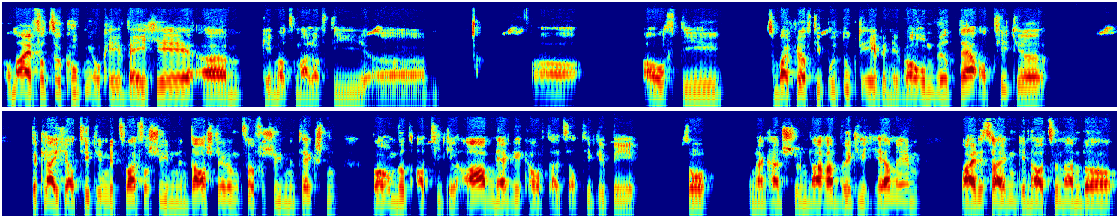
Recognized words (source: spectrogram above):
um einfach zu gucken, okay, welche, ähm, gehen wir jetzt mal auf die, äh, auf die, zum Beispiel auf die Produktebene. Warum wird der Artikel der gleiche Artikel mit zwei verschiedenen Darstellungen, zwei verschiedenen Texten. Warum wird Artikel A mehr gekauft als Artikel B? So, und dann kannst du nachher wirklich hernehmen, beide Seiten genau zueinander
